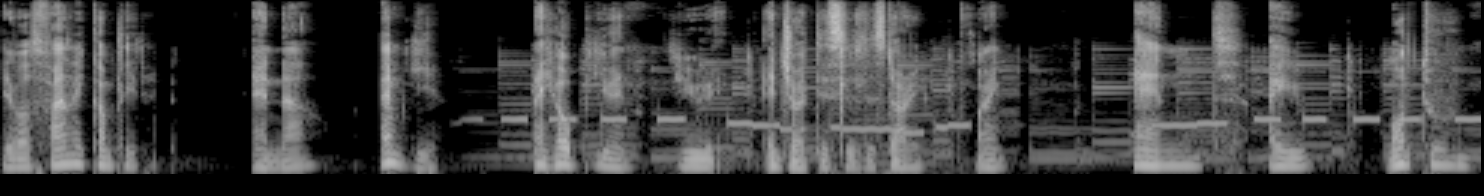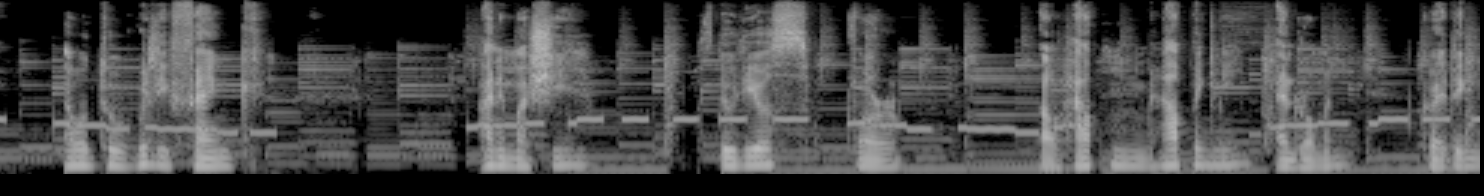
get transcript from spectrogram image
it was finally completed and now I'm here. I hope you and you enjoyed this little story of mine. And I want to I want to really thank Animashi Studios for well, helping helping me and Roman creating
